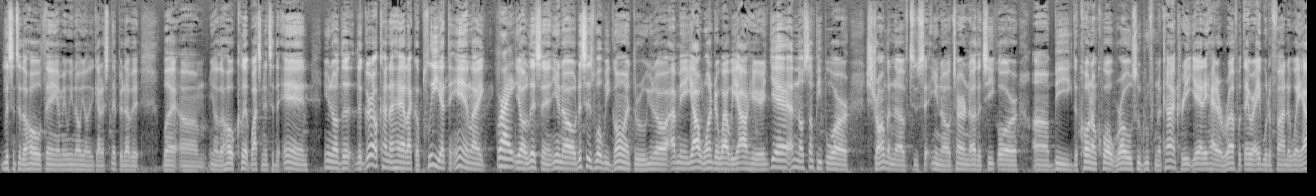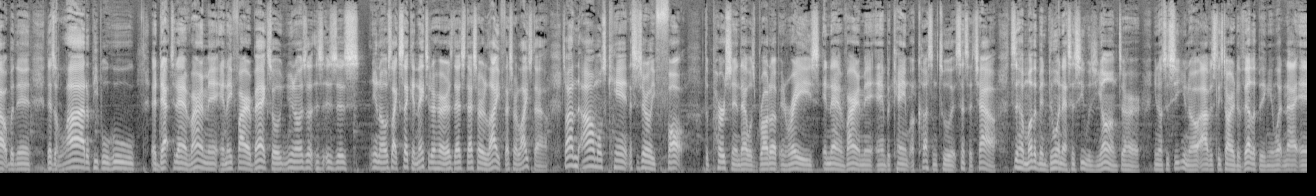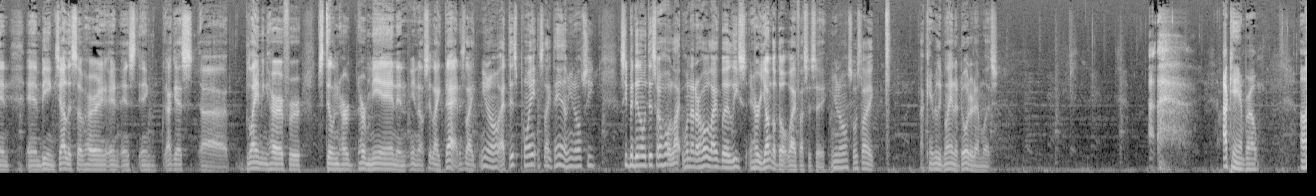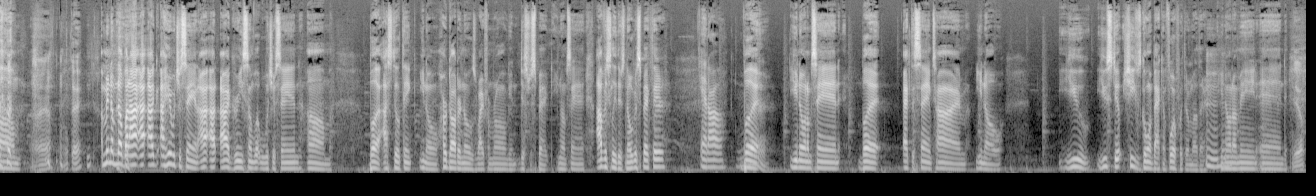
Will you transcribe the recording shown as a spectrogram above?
listen to the whole thing. I mean, we know you only got a snippet of it, but um, you know the whole clip, watching it to the end. You know, the the girl kind of had like a plea at the end, like, Right. yo, listen, you know, this is what we going through. You know, I mean, y'all wonder why we out here, and yeah, I know some people are strong enough to you know, turn the other cheek or uh, be the quote unquote rose who grew from the concrete. Yeah, they had it rough, but they were able to find a way out. But then there's a lot of people who adapt to that environment and they fire back. So you know, it's, a, it's, it's just you know, it's like second nature to her. That's that's, that's her life. That's her lifestyle. So I, I almost can't necessarily fault the person that was brought up and raised in that environment and became accustomed to it since a child. Since her mother been doing that since she was young to her, you know, since she, you know, obviously started developing and whatnot and and being jealous of her and and, and, and I guess uh, blaming her for stealing her her men and you know shit like that. It's like you know at this point it's like damn you know she she been dealing with this her whole life. Well, not her whole life, but at least her young adult life, I should say. You know, so it's like I can't really blame the daughter that much. I can, bro. Um, Uh, okay. I mean, no, no, but I, I, I- I hear what you're saying. I, I, I agree somewhat with what you're saying. Um, but I still think, you know, her daughter knows right from wrong and disrespect. You know what I'm saying? Obviously, there's no respect there, At all. but Yeah. you know what I'm saying. But at the same time, you know, you you still she's going back and forth with her mother. You know what I mean? And Yeah.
